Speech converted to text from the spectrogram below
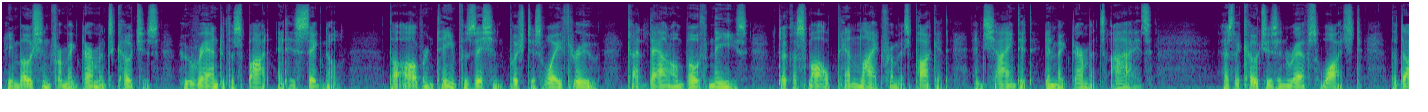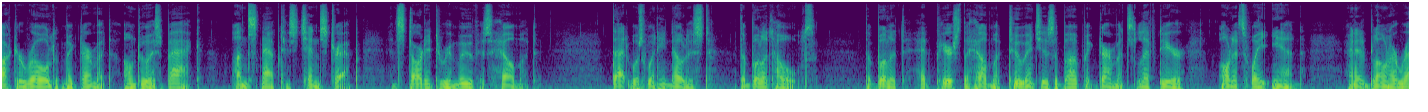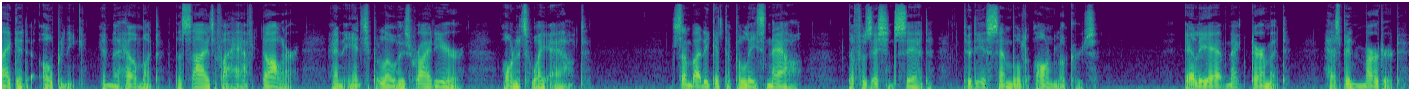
He motioned for McDermott's coaches, who ran to the spot at his signal. The Auburn team physician pushed his way through, got down on both knees, took a small penlight from his pocket, and shined it in McDermott's eyes. As the coaches and refs watched, the doctor rolled McDermott onto his back, unsnapped his chin strap, and started to remove his helmet. That was when he noticed the bullet holes. The bullet had pierced the helmet two inches above McDermott's left ear on its way in and had blown a ragged opening in the helmet the size of a half dollar an inch below his right ear on its way out. Somebody get the police now, the physician said to the assembled onlookers. Eliab McDermott has been murdered.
